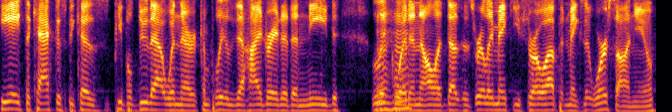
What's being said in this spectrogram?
he ate the cactus because people do that when they're completely dehydrated and need liquid Mm-hmm. and all it does is really make you throw up and makes it worse on you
